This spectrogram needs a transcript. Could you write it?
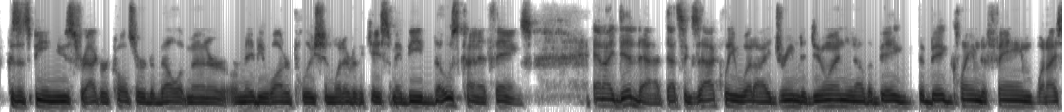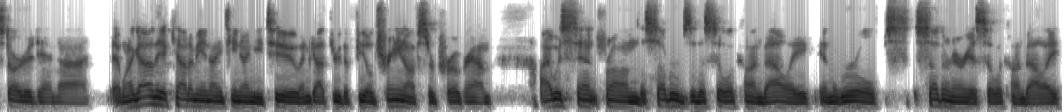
because it's being used for agriculture development or, or maybe water pollution, whatever the case may be, those kind of things. And I did that. That's exactly what I dreamed of doing. You know, the big, the big claim to fame when I started in, uh, when I got out of the academy in 1992 and got through the field training officer program, I was sent from the suburbs of the Silicon Valley in the rural southern area of Silicon Valley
